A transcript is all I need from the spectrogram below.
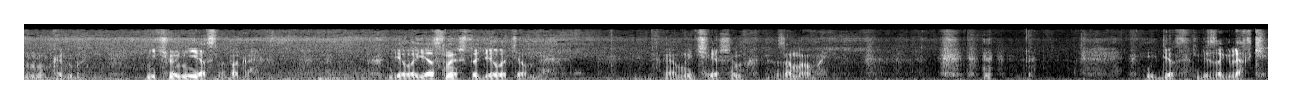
Ну, как бы, ничего не ясно пока. Дело ясное, что дело темное. А мы чешем за мамой. Идет без оглядки.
